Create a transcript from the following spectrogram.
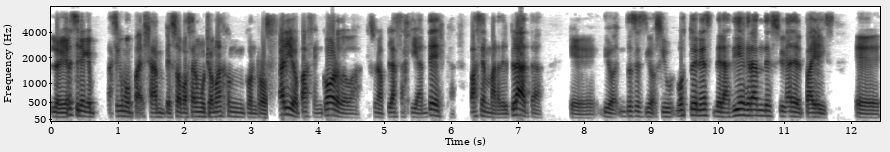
lo ideal sería que, así como ya empezó a pasar mucho más con, Rosario, pase en Córdoba, que es una plaza gigantesca, pase en Mar del Plata. digo, entonces, digo, si vos tenés de las 10 grandes ciudades del país, eh,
